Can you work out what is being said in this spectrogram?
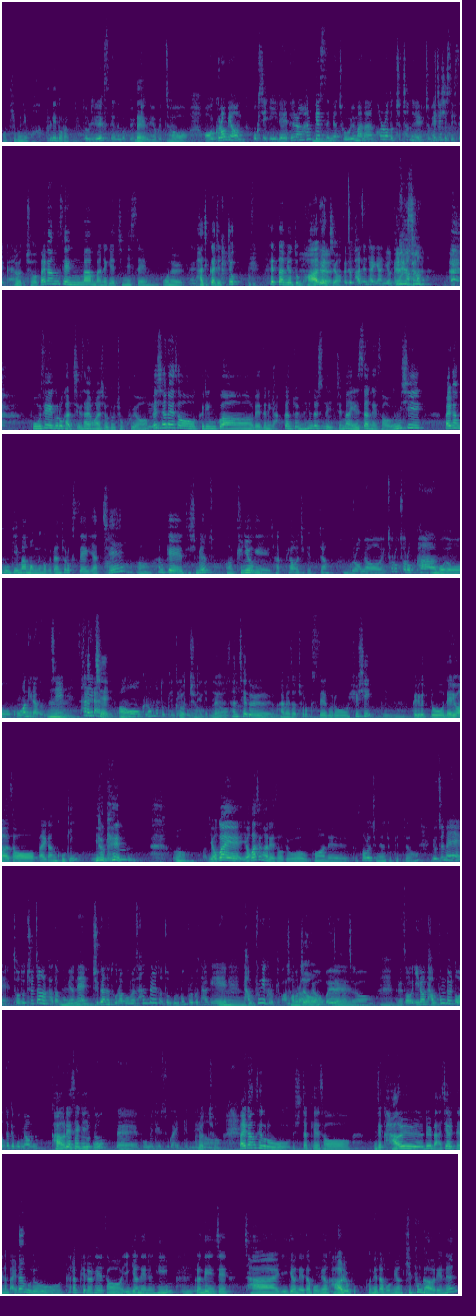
어, 기분이 확 풀리더라고요. 좀 릴렉스 되는 것도 네. 있겠네요. 그쵸? 어, 그러면 혹시 이 레드랑 함께 음. 쓰면 좋을 만한 컬러도 추천을 좀 해주실 수 있을까요? 그렇죠. 빨강색만 만약에 진미쌤 오늘 네. 바지까지 쭉 했다면 좀 과하겠죠. 네. 저 바지는 다행히 아니었네요. 그래서 보색으로 같이 사용하셔도 좋고요. 음. 패션에서 그린과 레드는 약간 좀 힘들 수도 음. 있지만 일상에서 음식 빨간 고기만 먹는 것보단 초록색 야채 아. 어, 함께 드시면 그렇죠. 어, 균형이 잡혀지겠죠. 음. 그러면 초록초록한 음. 뭐 공원이라든지 음, 산책. 어. 어. 그런 것도 굉장히 그렇죠. 도움이 되겠네요. 네, 산책을 가면서 초록색으로 휴식 음. 그리고 또 내려와서 빨간 고기 이렇게 음. 어, 여가의 여가 생활에서도 보완을 서로 주면 좋겠죠. 요즘에 저도 출장을 가다 보면은 음. 주변을 돌아보면 산들도 좀 울긋불긋하게 음, 단풍이 그렇게 많더라고요. 점점. 네, 네. 맞아요. 음. 그래의 이런 단풍들도 어떻게 보면 가을의 색이고, 네, 도움이 될 수가 있겠네요. 그렇죠. 빨강색으로 시작해서 이제 가을을 맞이할 때는 빨강으로 테라피를 해서 이겨내는 힘. 음. 그런데 이제 잘 이겨내다 보면 음. 가을을 보- 보내다 보면 깊은 가을에는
